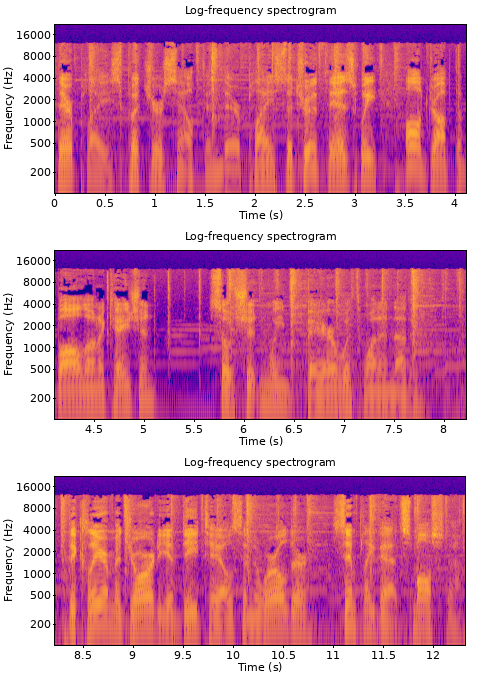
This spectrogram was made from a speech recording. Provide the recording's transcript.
their place, put yourself in their place. The truth is, we all drop the ball on occasion, so shouldn't we bear with one another? The clear majority of details in the world are simply that small stuff.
